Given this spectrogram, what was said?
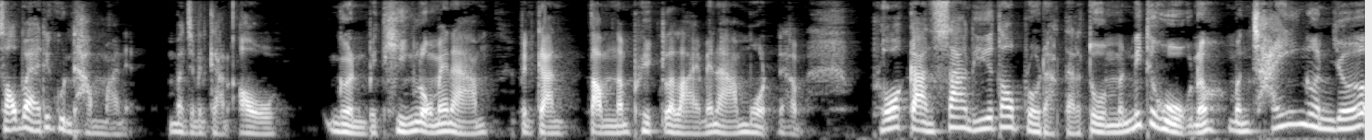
ซอฟต์แวร์ที่คุณทำมาเนี่ย มันจะเป็นการเอาเงินไปทิ้งลงแม่น้ำเป็นการตำน้ำพริกละลายแม่น้ำหมดนะครับ เพราะว่าการสร้าง digital product แต่ละตัวมันไม่ถูกเนาะมันใช้เงินเยอะ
